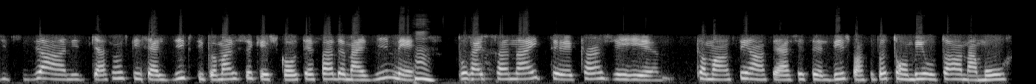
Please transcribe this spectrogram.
j'étudie en éducation spécialisée, puis c'est pas mal ça que je comptais faire de ma vie, mais hmm pour être honnête, euh, quand j'ai euh, commencé en CHSLD, je pensais pas tomber autant en amour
